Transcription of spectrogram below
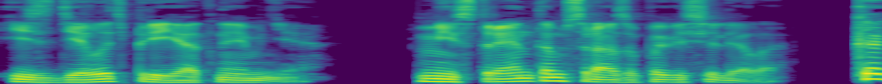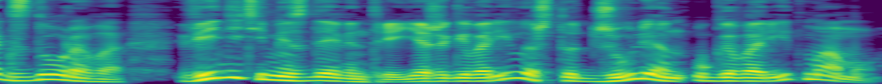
и сделать приятное мне. Мисс Трентом сразу повеселела. «Как здорово! Видите, мисс Девентри, я же говорила, что Джулиан уговорит маму.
